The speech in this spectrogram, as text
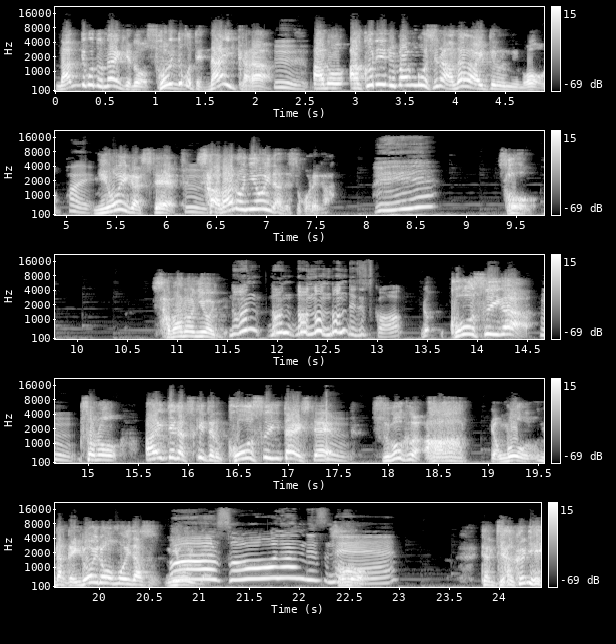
なんてことないけど、そういうとこってないから、うん。あの、アクリル板越しの穴が開いてるのにも、はい。匂いがして、うんサバの匂いなんですよ、これが。へえ。そう。サバの匂い。なん、なん、なん、なんでですか？香水が、うん。その、相手がつけてる香水に対しうて、ん、すごく、ああって思う、なんかいろいろ思い出す、匂いで。ああ、そうなんですね。逆に、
